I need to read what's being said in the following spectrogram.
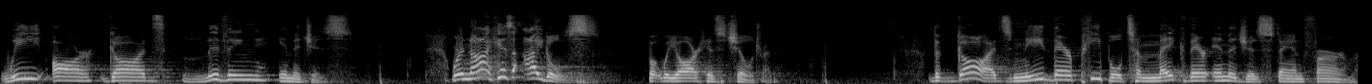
We are God's living images. We're not His idols, but we are His children. The gods need their people to make their images stand firm.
